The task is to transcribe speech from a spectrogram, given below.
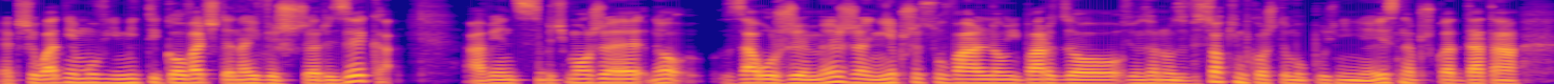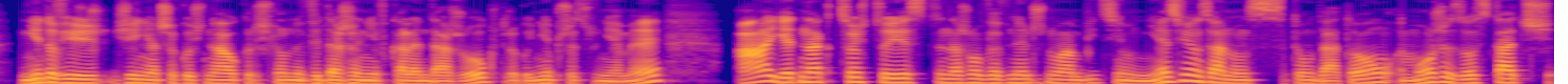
jak się ładnie mówi, mitygować te najwyższe ryzyka. A więc być może no, założymy, że nieprzesuwalną i bardzo związaną z wysokim kosztem opóźnienia jest na przykład data niedowiezienia czegoś na określone wydarzenie w kalendarzu, którego nie przesuniemy, a jednak coś, co jest naszą wewnętrzną ambicją niezwiązaną z tą datą, może zostać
